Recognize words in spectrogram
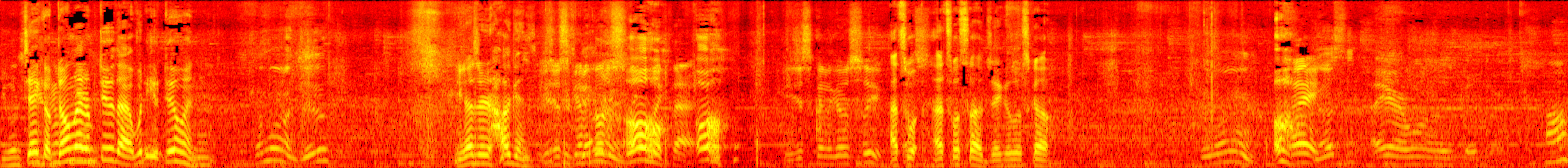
You wanna Jacob, don't let him do that. What are you doing? Come on, dude. You guys are hugging. He's just gonna go to oh, sleep Oh, like that. oh. He's just gonna go to sleep. That's what. That's what's up, Jacob. Let's go. Come on. Oh, Hey, Justin. I hear one of those go. Huh?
